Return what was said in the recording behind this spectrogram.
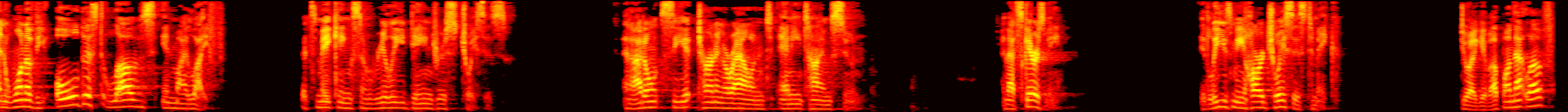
And one of the oldest loves in my life that's making some really dangerous choices. And I don't see it turning around anytime soon. And that scares me. It leaves me hard choices to make. Do I give up on that love?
